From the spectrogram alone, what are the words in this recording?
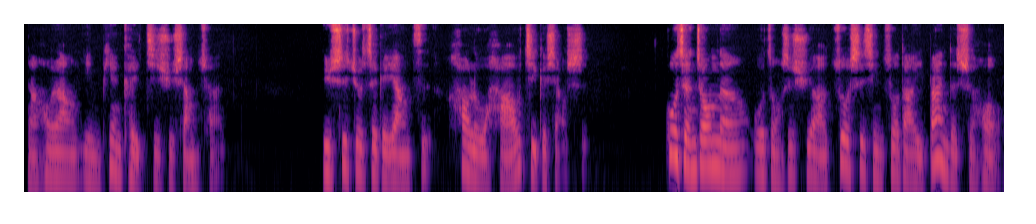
然后让影片可以继续上传。于是就这个样子，耗了我好几个小时。过程中呢，我总是需要做事情做到一半的时候，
